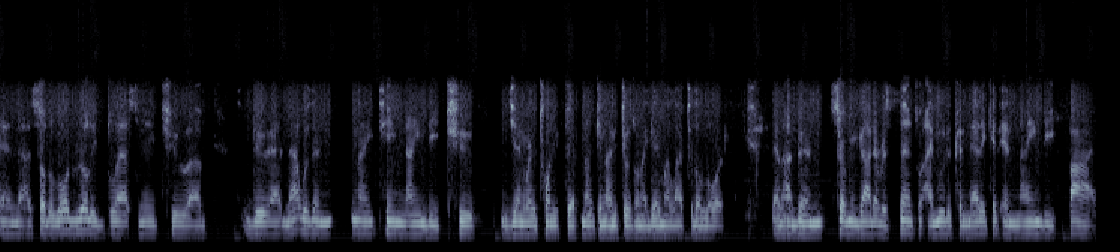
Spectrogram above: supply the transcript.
and uh, so the Lord really blessed me to uh, do that. And that was in 1992, January 25th, 1992 is when I gave my life to the Lord. And I've been serving God ever since. I moved to Connecticut in 95.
